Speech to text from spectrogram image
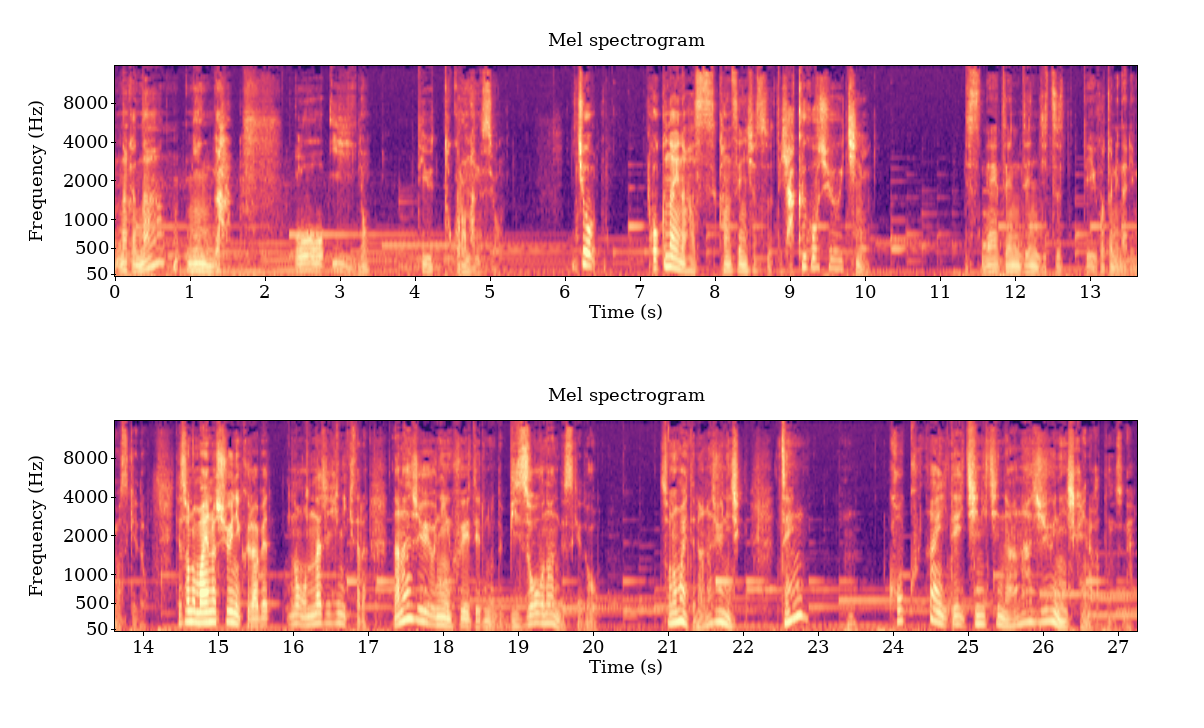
なんか何人が多いのっていうところなんですよ。一応国内の感染者数って151人ですね。前々日っていうことになりますけど。でその前の週に比べの同じ日に来たら74人増えてるので微増なんですけどその前って70人しか全国内で1日70人しかいなかったんですね。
